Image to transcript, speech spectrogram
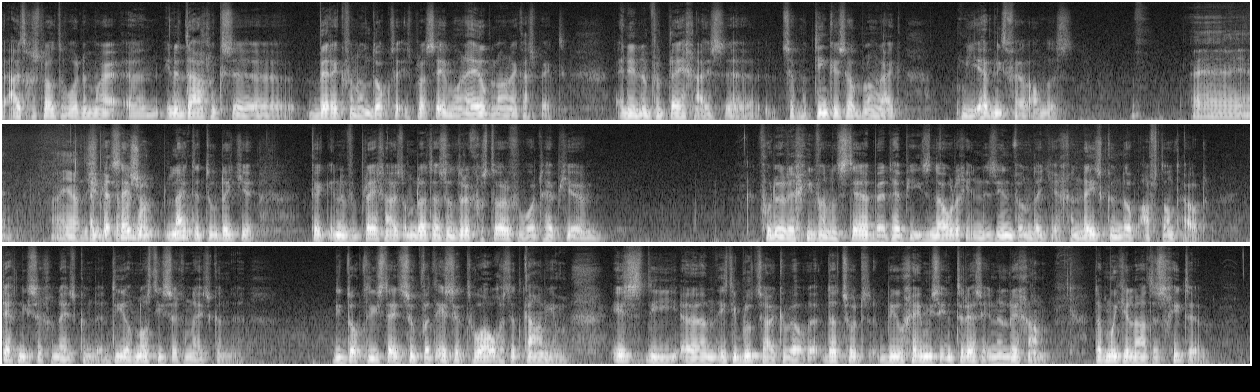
uitgesloten worden. Maar uh, in het dagelijkse werk van een dokter is placebo een heel belangrijk aspect. En in een verpleeghuis, uh, zeg maar tien keer zo belangrijk, je hebt niet veel anders. Uh, ah, ja, dus en je bent persoon... leidt ertoe dat je, kijk in een verpleeghuis, omdat er zo druk gestorven wordt, heb je voor de regie van een sterfbed heb je iets nodig in de zin van dat je geneeskunde op afstand houdt. Technische geneeskunde, diagnostische geneeskunde. Die dokter die steeds zoekt, wat is het? Hoe hoog is het kalium? Is die, uh, is die bloedsuiker wel? Dat soort biochemische interesse in een lichaam dat moet je laten schieten.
